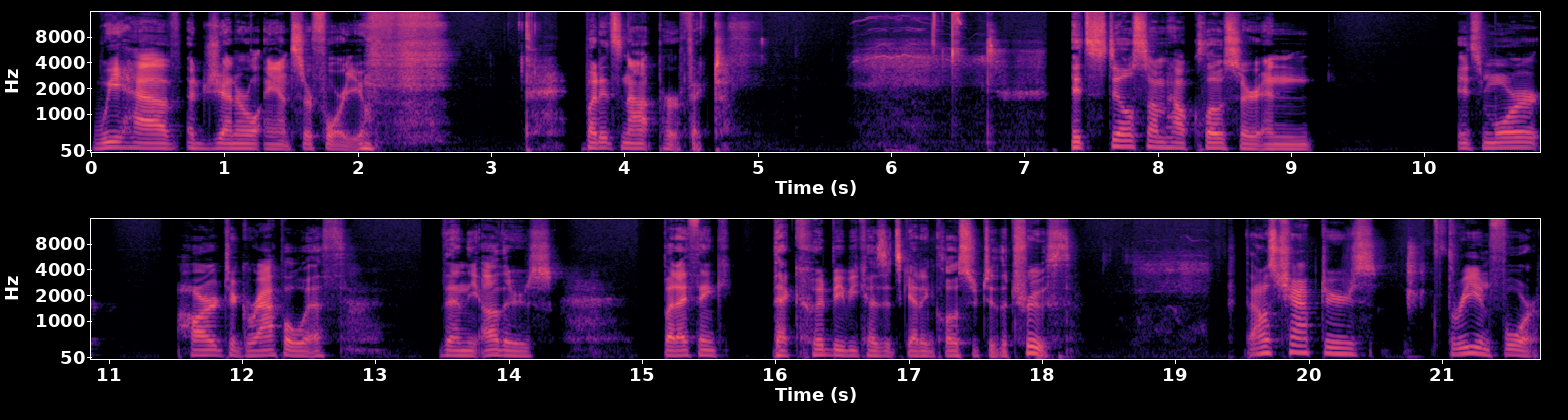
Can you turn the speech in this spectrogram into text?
we have a general answer for you, but it's not perfect. It's still somehow closer and it's more hard to grapple with than the others, but I think that could be because it's getting closer to the truth. That was chapters three and four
